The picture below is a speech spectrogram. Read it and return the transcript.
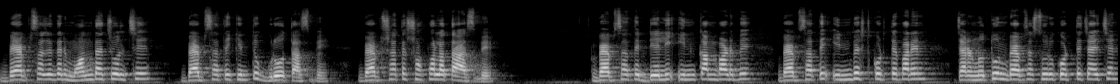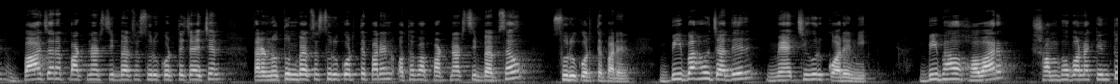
ব্যবসা যাদের মন্দা চলছে, ব্যবসাতে কিন্তু গ্রোথ আসবে। ব্যবসাতে সফলতা আসবে। ব্যবসাতে ডেলি ইনকাম বাড়বে, ব্যবসাতে ইনভেস্ট করতে পারেন। যারা নতুন ব্যবসা শুরু করতে চাইছেন বা যারা পার্টনারশিপ ব্যবসা শুরু করতে চাইছেন, তারা নতুন ব্যবসা শুরু করতে পারেন অথবা পার্টনারশিপ ব্যবসাও শুরু করতে পারেন। বিবাহ যাদের ম্যাচিউর করেনি, বিবাহ হওয়ার সম্ভাবনা কিন্তু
